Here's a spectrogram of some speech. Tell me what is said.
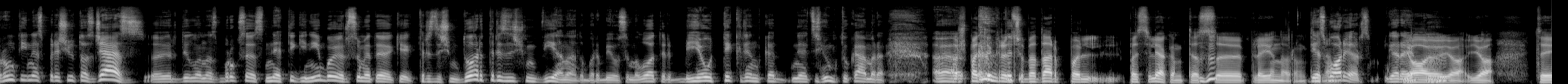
Rungtynės prieš Jutos Jazz ir Dylanas Bruksas ne tik gynyboje ir sumetė kiek 32 ar 31, dabar bijau sumeluoti ir bijau tikrinti, kad neatsijungtų kamera. Aš patikrinsiu, bet dar pasiliekam ties uh -huh. play-in rungtynės. Ties Warriors, gerai. Jo, jo, jo, jo. Tai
